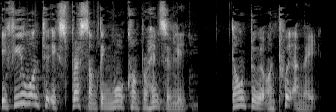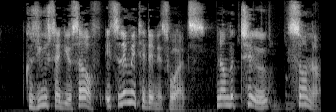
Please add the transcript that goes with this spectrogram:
if you want to express something more comprehensively, don't do it on Twitter, mate. Because you said yourself, it's limited in its words. Number two, Sonu.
